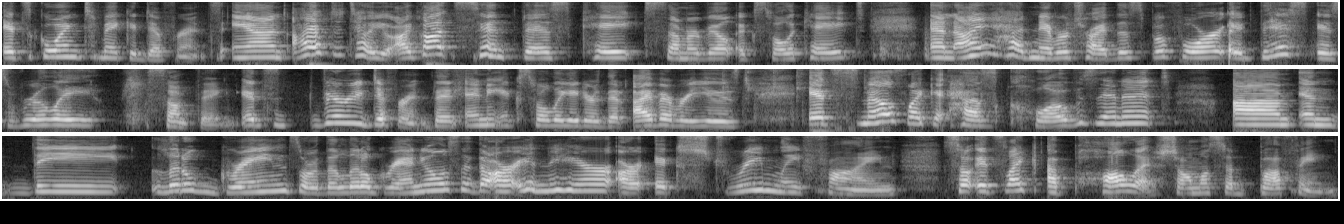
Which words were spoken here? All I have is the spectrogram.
it's going to make a difference. And I have to tell you, I got sent this Kate Somerville ExfoliKate, and I had never tried this before. It, this is really something. It's very different than any exfoliator that I've ever used. It smells like it has cloves in it. Um, and the little grains or the little granules that are in here are extremely fine. So it's like a polish, almost a buffing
